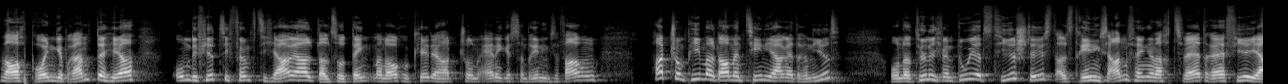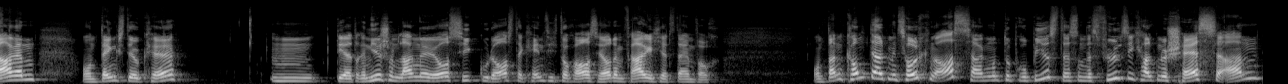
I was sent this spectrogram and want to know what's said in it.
War auch bräun gebrannt daher, um die 40, 50 Jahre alt, also denkt man auch, okay, der hat schon einiges an Trainingserfahrung, hat schon Pi mal Daumen 10 Jahre trainiert. Und natürlich, wenn du jetzt hier stehst als Trainingsanfänger nach 2, 3, 4 Jahren und denkst dir, okay, hm, der trainiert schon lange, ja, sieht gut aus, der kennt sich doch aus, ja, dann frage ich jetzt einfach. Und dann kommt er halt mit solchen Aussagen und du probierst das und es fühlt sich halt nur scheiße an.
